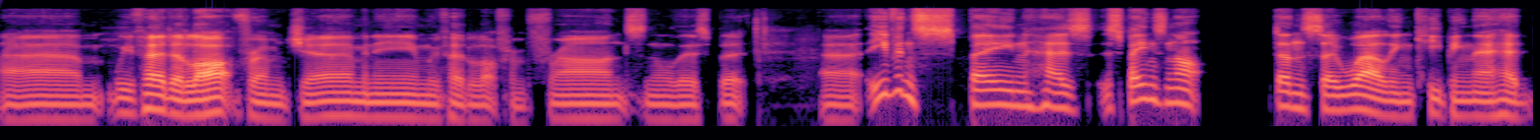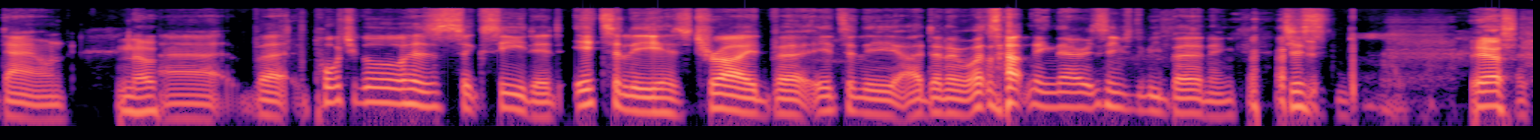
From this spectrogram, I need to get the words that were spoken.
Um, we've heard a lot from Germany and we've heard a lot from France and all this, but uh, even Spain has Spain's not done so well in keeping their head down. no. Uh, but Portugal has succeeded. Italy has tried, but Italy, I don't know what's happening there. It seems to be burning. Just Yes.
